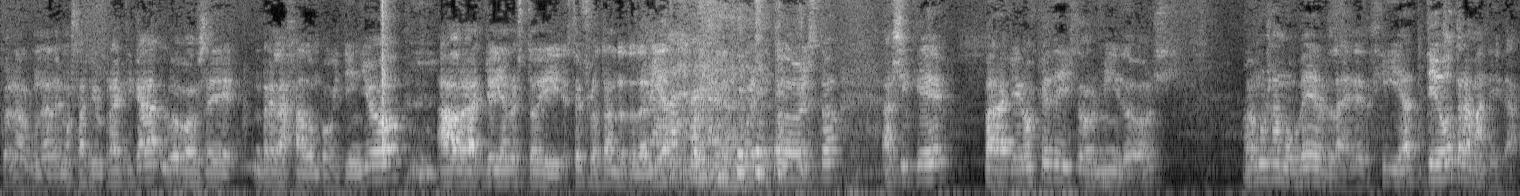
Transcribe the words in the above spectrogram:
con alguna demostración práctica, luego os he relajado un poquitín yo, ahora yo ya no estoy, estoy flotando todavía después de todo esto, así que para que no os quedéis dormidos, vamos a mover la energía de otra manera.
